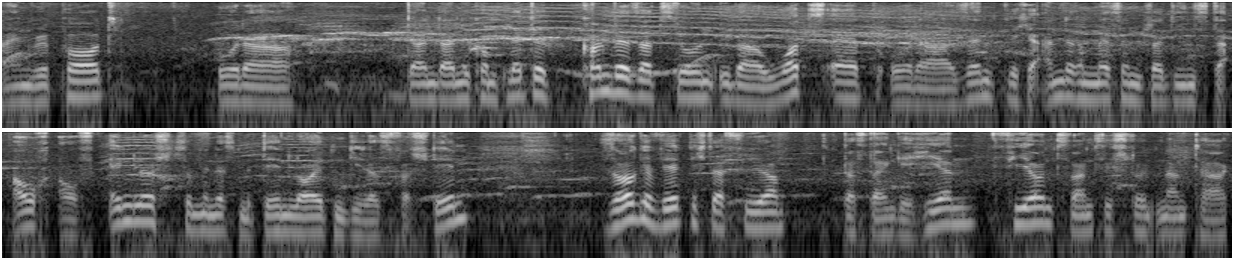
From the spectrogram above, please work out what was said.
ein Report oder dann deine komplette Konversation über WhatsApp oder sämtliche andere Messenger-Dienste auch auf Englisch, zumindest mit den Leuten, die das verstehen. Sorge wirklich dafür, dass dein Gehirn 24 Stunden am Tag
